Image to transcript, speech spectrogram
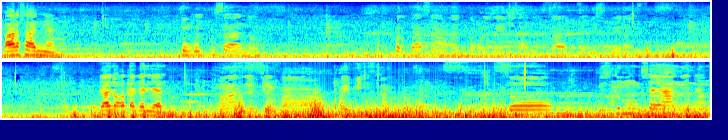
Para saan yan? tungkol po sa ano pagbasa tungkol ngayon sa sa, sa Esperance. Gano'ng katagal yan? Mga ano sir, mga 5 minutes lang. So, gusto mong sayangin ng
